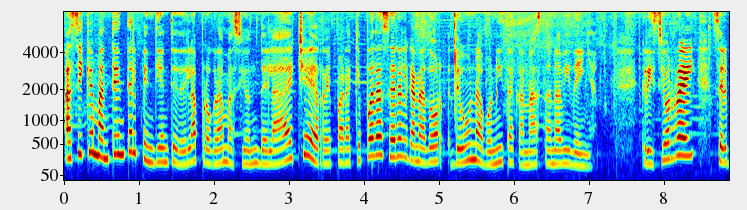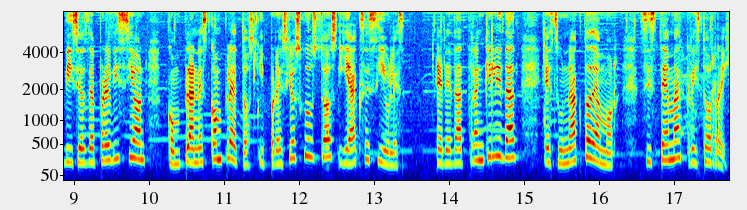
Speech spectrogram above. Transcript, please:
así que mantente al pendiente de la programación de la HR para que puedas ser el ganador de una bonita canasta navideña. Cristo Rey, servicios de previsión con planes completos y precios justos y accesibles. Heredad Tranquilidad es un acto de amor. Sistema Cristo Rey.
